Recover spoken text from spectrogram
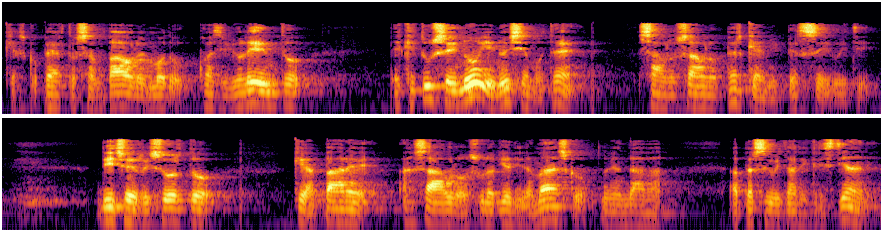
che ha scoperto San Paolo in modo quasi violento, è che tu sei noi e noi siamo te. Saulo, Saulo, perché mi perseguiti? Dice il risorto che appare a Saulo sulla via di Damasco, dove andava a perseguitare i cristiani.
